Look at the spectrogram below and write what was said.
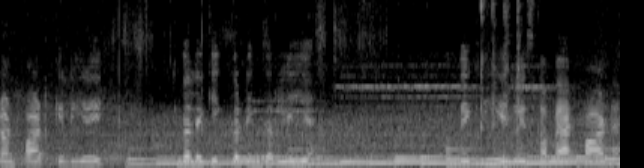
फ्रंट पार्ट के लिए गले की कटिंग कर ली है। अब देखिए, ये जो इसका बैक पार्ट है,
